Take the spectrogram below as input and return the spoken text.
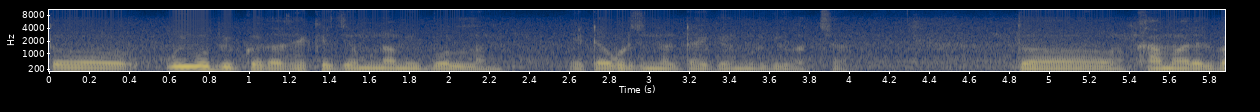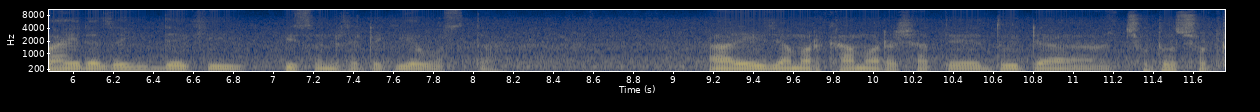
তো ওই অভিজ্ঞতা থেকে যেমন আমি বললাম, এটা অরিজিনাল টাইগার মুরগির বাচ্চা। তো খামারের বাইরে যাই, দেখি পিছনে সেটা কী অবস্থা। আর এই যে আমার খামারের সাথে দুইটা ছোট ছোট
